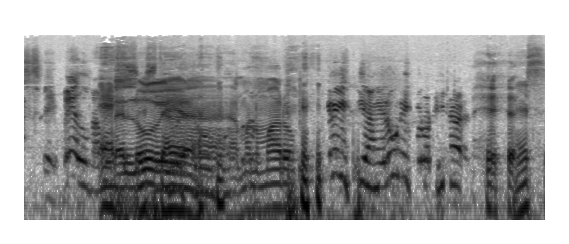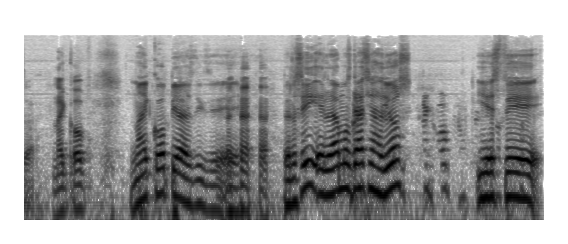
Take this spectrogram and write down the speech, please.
Acevedo también. Aleluya, hermano Maro. Cristian, el único original. Eso. No hay copias. No hay copias, dice. Pero sí, le damos gracias a Dios. Y este,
